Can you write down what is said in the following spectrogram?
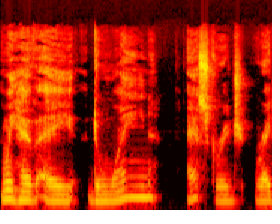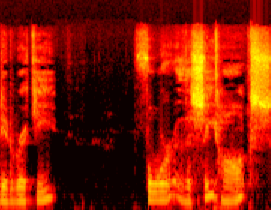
Then we have a D'Wayne Eskridge rated rookie for the Seahawks.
